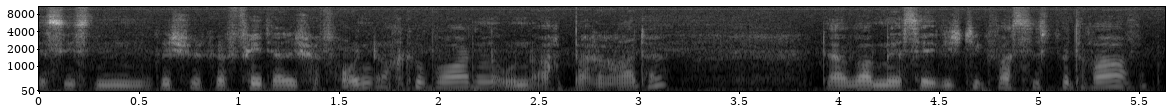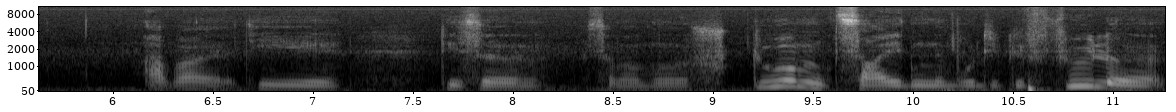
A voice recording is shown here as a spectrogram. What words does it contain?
es ist ein richtiger väterlicher Freund auch geworden und auch Berater. Da war mir sehr wichtig, was das betraf. Aber die, diese sagen wir mal, Sturmzeiten, wo die Gefühle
